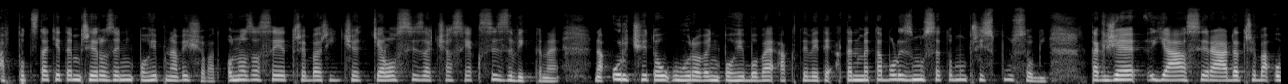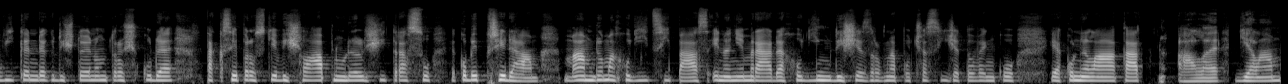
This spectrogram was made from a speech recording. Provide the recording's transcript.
a v podstatě ten přirozený pohyb navyšovat. Ono zase je třeba říct, že tělo si za čas jak si zvykne na určitou úroveň pohybové aktivity a ten metabolismus se tomu přizpůsobí. Takže já si ráda třeba o víkendech, když to jenom trošku jde, tak si prostě vyšlápnu delší trasu, jakoby přidám. Mám doma chodící pás, i na něm ráda chodím, když je zrovna počasí, že to venku jako neláká, ale dělám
